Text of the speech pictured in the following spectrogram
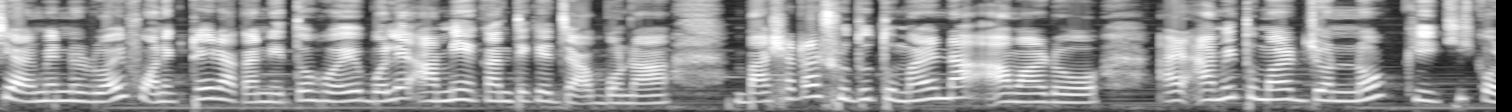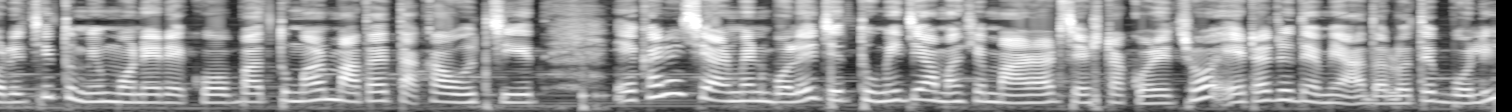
চেয়ারম্যানের ওয়াইফ অনেকটাই রাগান্বিত হয়ে বলে, আমি এখান থেকে যাব না। বাসাটা শুধু তোমার না, আমারও। আর আমি তোমার জন্য কী কী করেছি তুমি মনে রেখো বা তোমার মাথায় থাকা উচিত। এখানে চেয়ারম্যান বলে যে, তুমি যে আমাকে মারার চেষ্টা করেছ, এটা যদি আমি আদালতে বলি,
